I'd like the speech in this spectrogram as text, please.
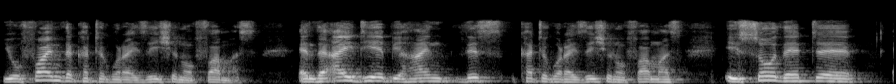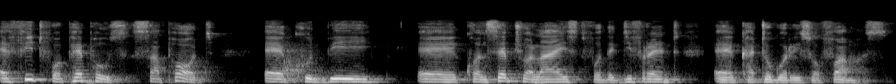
you'll find the categorization of farmers. And the idea behind this categorization of farmers is so that uh, a fit for purpose support uh, could be uh, conceptualized for the different uh, categories of farmers.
